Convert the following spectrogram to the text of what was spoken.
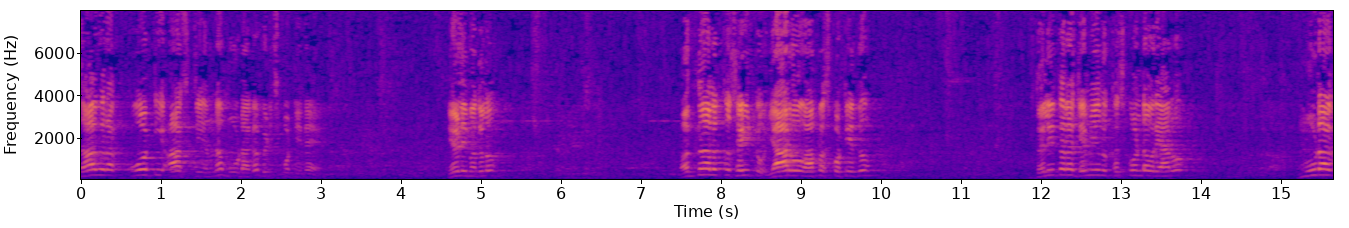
ಸಾವಿರ ಕೋಟಿ ಆಸ್ತಿಯನ್ನ ಮೂಡಾಗ ಬಿಡಿಸಿಕೊಟ್ಟಿದೆ. ಹೇಳಿ ಮೊದಲು. ಹದಿನಾಲ್ಕು ಸೈಟು ಯಾರು ವಾಪಸ್ ಕೊಟ್ಟಿದ್ದು? ದಲಿತರ ಜಮೀನು ಕಸ್ಕೊಂಡವ್ರು ಯಾರು? ಮೂಡಾಗ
